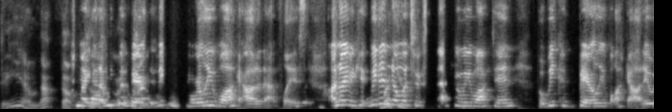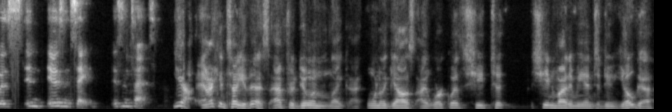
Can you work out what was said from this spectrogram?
"Damn, that felt." Oh my god, we could barely we could barely walk out of that place. I'm not even kidding. We didn't But know you- what to expect when we walked in, but we could barely walk out. It was it was insane. It's intense. Yeah, and I can tell you this: after doing like one of the gals I work with, she took she invited me in to do yoga,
